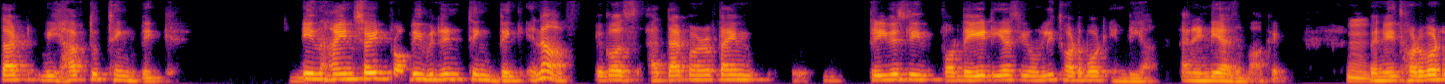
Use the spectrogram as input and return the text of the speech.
that we have to think big. In hindsight, probably we didn't think big enough because at that point of time, previously for the eight years, we only thought about India and India as a market. Hmm. When we thought about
